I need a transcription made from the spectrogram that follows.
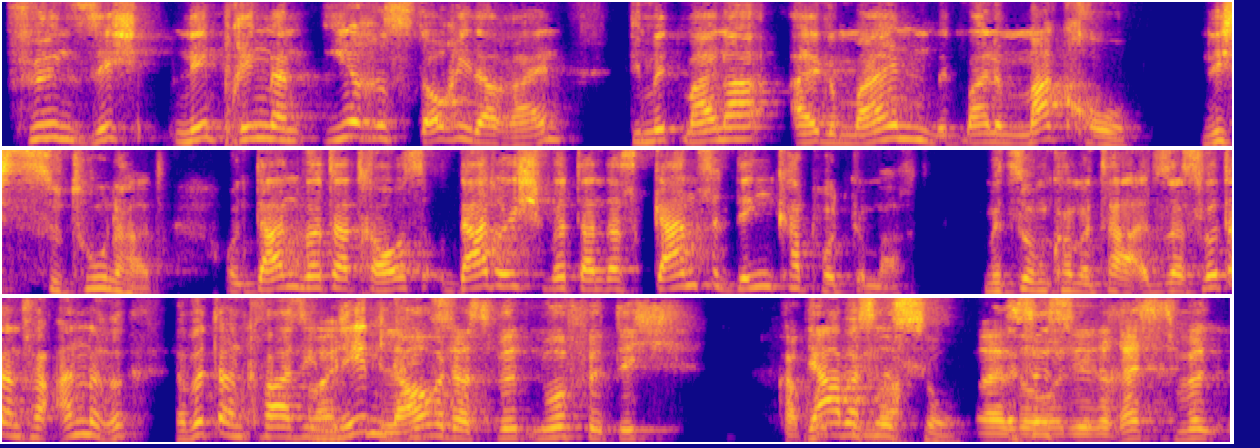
fühlen sich, nee, bringen dann ihre Story da rein, die mit meiner allgemeinen, mit meinem Makro nichts zu tun hat. Und dann wird da draus, dadurch wird dann das ganze Ding kaputt gemacht mit so einem Kommentar. Also das wird dann für andere, da wird dann quasi Aber Ich glaube, das wird nur für dich kaputt Ja, aber gemacht. es ist so. Also ist, der Rest wird,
